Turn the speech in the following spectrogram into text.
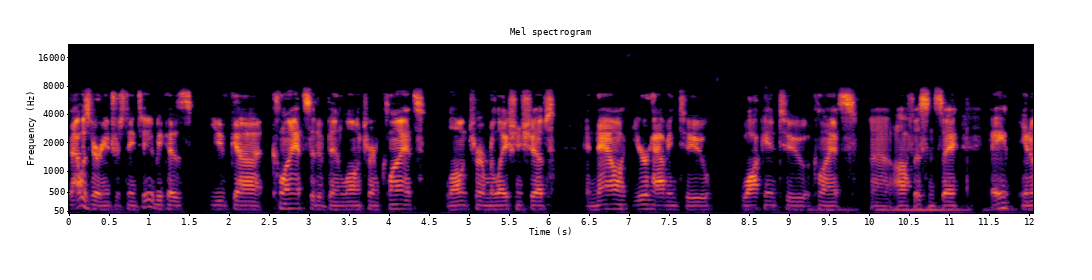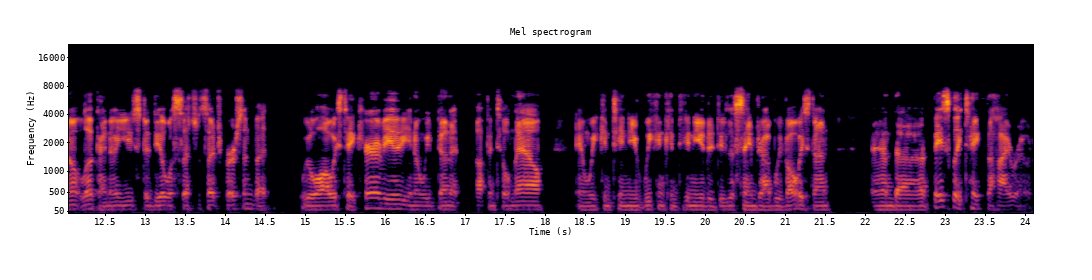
That was very interesting too because You've got clients that have been long term clients, long term relationships, and now you're having to walk into a client's uh, office and say, hey, you know, look, I know you used to deal with such and such person, but we will always take care of you. You know, we've done it up until now, and we continue. We can continue to do the same job we've always done, and uh, basically take the high road.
